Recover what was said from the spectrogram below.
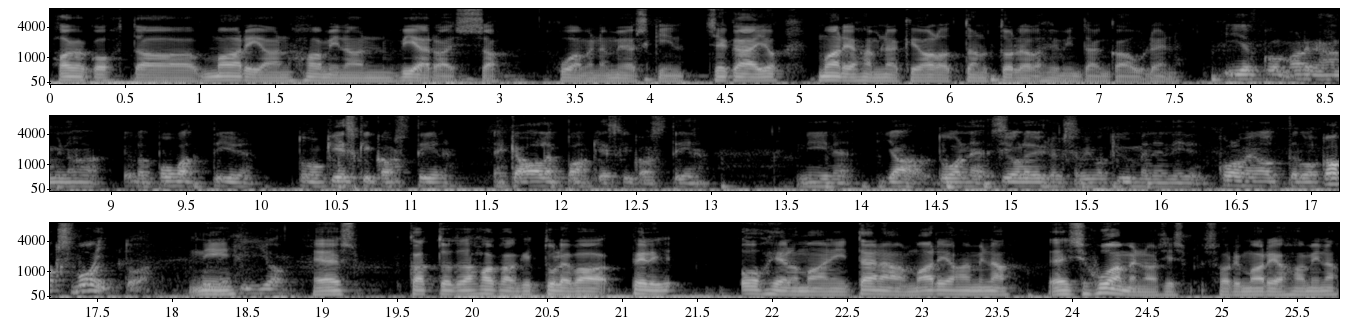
Haka kohtaa Marian Haminan vieraissa huomenna myöskin. Sekä jo Marian Haminakin on aloittanut todella hyvin tämän kauden. IFK Marian Hamina, jota povattiin tuohon keskikastiin, ehkä alempaan keskikastiin, niin, ja tuonne sijoille 9-10, niin kolme ottelua, kaksi voittoa. Niin, jo. ja jos katsoo tätä Hakankin tulevaa peliohjelmaa, niin tänään on Maria Hamina, ei siis huomenna on siis, sori Maria Hamina,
